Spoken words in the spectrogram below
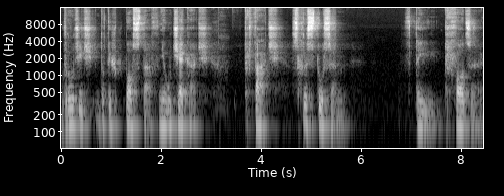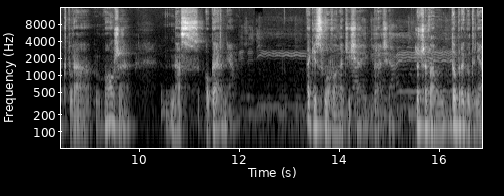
wrócić do tych postaw, nie uciekać, trwać z Chrystusem w tej trwodze, która może nas ogarnia. Takie słowo na dzisiaj, bracia. Życzę Wam dobrego dnia.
